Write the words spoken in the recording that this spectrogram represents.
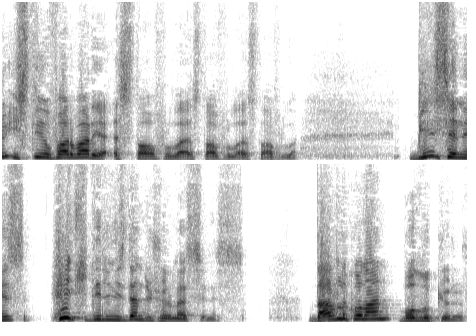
Şu istiğfar var ya estağfurullah, estağfurullah, estağfurullah. Bilseniz hiç dilinizden düşürmezsiniz. Darlık olan bolluk görür.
